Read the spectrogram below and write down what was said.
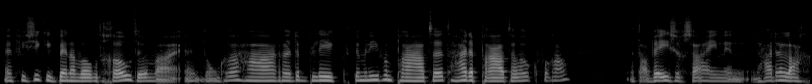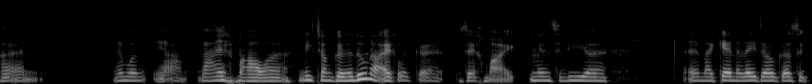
En fysiek, ik ben dan wel wat groter, maar eh, donkere haren, de blik, de manier van praten, het harde praten ook vooral. Het aanwezig zijn en harde lachen en helemaal, ja, daar helemaal uh, niets aan kunnen doen eigenlijk, uh, zeg maar. Mensen die uh, mij kennen weten ook, als ik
